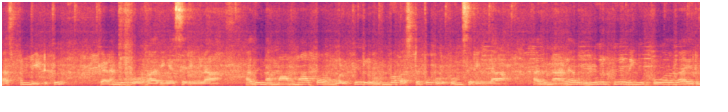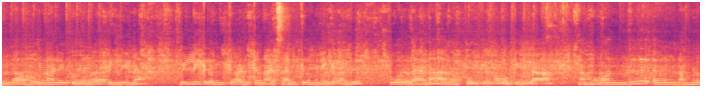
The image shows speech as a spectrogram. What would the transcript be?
ஹஸ்பண்ட் வீட்டுக்கு கிளம்பி போகாதீங்க சரிங்களா? அது நம்ம அம்மா அப்பா உங்களுக்கு ரொம்ப கஷ்டத்தை கொடுக்கும் சரிங்களா? அதனால ஊருக்கு நீங்கள் போகிறதா இருந்தால் முத நாளே போயிருங்க. இல்லைன்னா வெள்ளிக்கிழமைக்கு அடுத்த நாள் சனிக்கிழமை நீங்கள் வந்து போகிறதானா போய்க்கோங்க ஓகேங்களா? நம்ம வந்து நம்மளை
